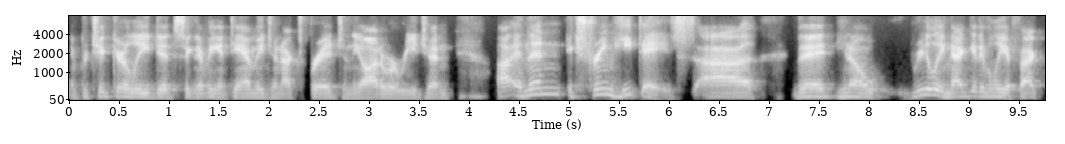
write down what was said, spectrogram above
and particularly did significant damage in Uxbridge and the Ottawa region, uh, and then extreme heat days uh, that you know really negatively affect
